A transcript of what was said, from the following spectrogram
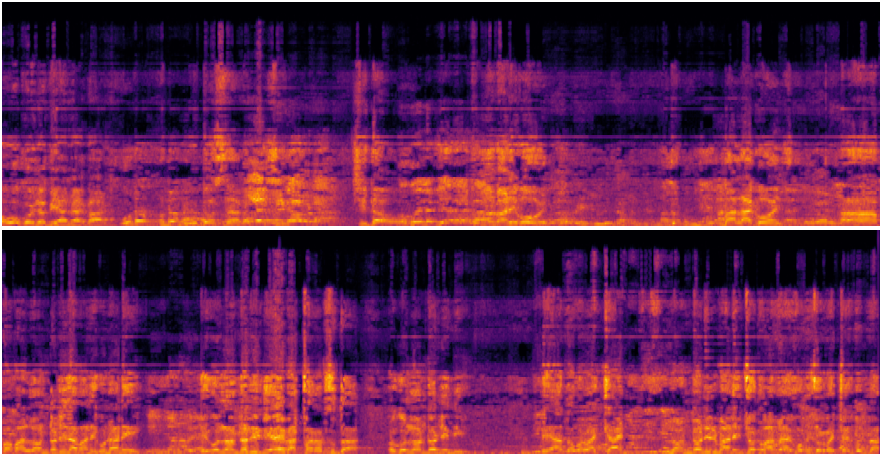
ও ও কইল বিয়ার ড্রাইভার উঠোস না। সিধাও তোমার বাড়ি কই? বালা হ্যাঁ বাবা লন্ডনই না মানি গুনানি? এগুলো লন্ডনই নি এই পারার সুদা ওগুলো লন্ডনই নি। বেয়া তোমার বাচ্চান লন্ডনের বাণিজ্য তোমার রায় কবিচর বাচ্চান তোমরা।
